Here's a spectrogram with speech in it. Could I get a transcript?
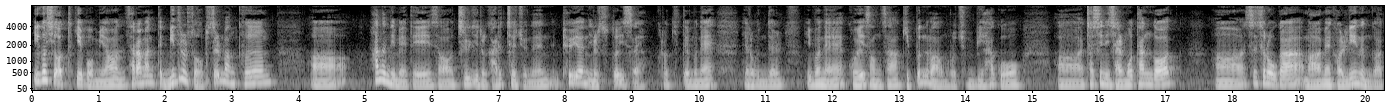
이것이 어떻게 보면 사람한테 믿을 수 없을 만큼 어, 하느님에 대해서 진리를 가르쳐 주는 표현일 수도 있어요. 그렇기 때문에 여러분들 이번에 고해성사 기쁜 마음으로 준비하고 어, 자신이 잘못한 것, 어, 스스로가 마음에 걸리는 것,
